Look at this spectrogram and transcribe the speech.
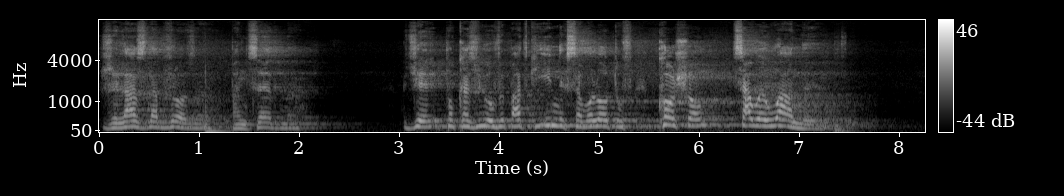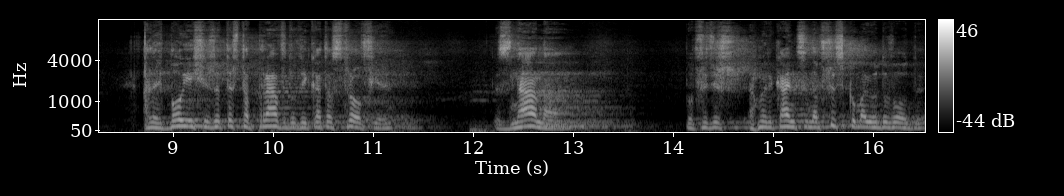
Żelazna brzoza, pancerna. gdzie pokazują wypadki innych samolotów, koszą całe łany. Ale boję się, że też ta prawda o tej katastrofie, znana, bo przecież Amerykańcy na wszystko mają dowody,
